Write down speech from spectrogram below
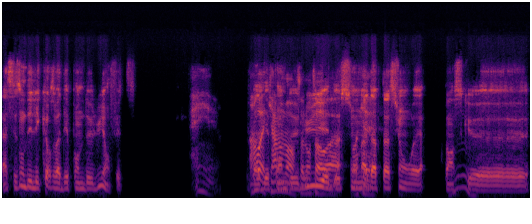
la saison des Lakers va dépendre de lui, en fait. Ah ouais, carrément. De lui et de son adaptation, ouais. Parce mmh. que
